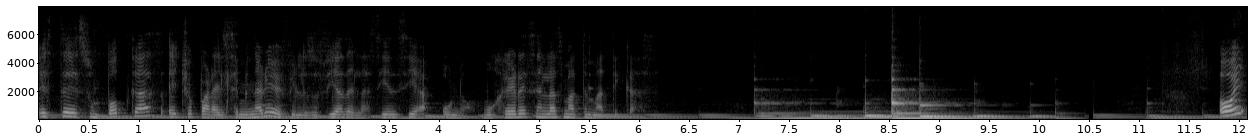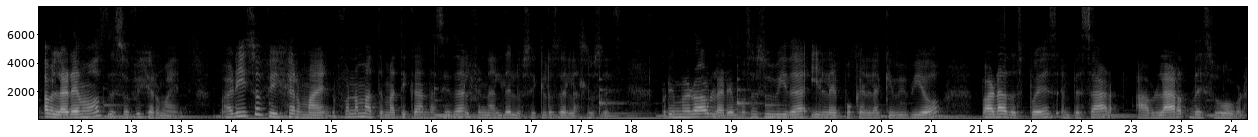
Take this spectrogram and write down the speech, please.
Este es un podcast hecho para el Seminario de Filosofía de la Ciencia 1, Mujeres en las Matemáticas. Hoy hablaremos de Sophie Germain. Marie-Sophie Germain fue una matemática nacida al final de los ciclos de las luces. Primero hablaremos de su vida y la época en la que vivió, para después empezar a hablar de su obra.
